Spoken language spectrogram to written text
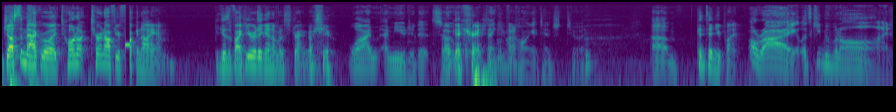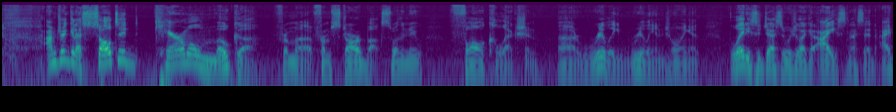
Justin McElroy, turn, turn off your fucking IM. Because if I hear it again, I'm gonna strangle you. Well, I, I muted it. So Okay, great. Thank you for calling attention to it. Um, Continue playing. all right, let's keep moving on. I'm drinking a salted caramel mocha from uh, from Starbucks. It's one of the new fall collection. Uh, really, really enjoying it. The lady suggested, "Would you like it iced?" And I said, "I,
